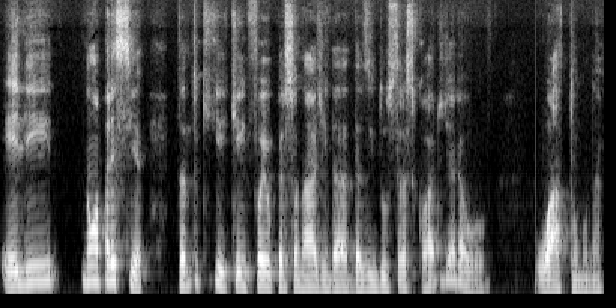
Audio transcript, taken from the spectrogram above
ele não aparecia. Tanto que quem foi o personagem da, das indústrias Cord era o, o Átomo, né?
